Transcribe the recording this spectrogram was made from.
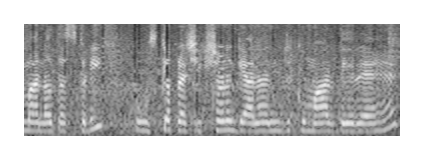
मानव तस्करी उसका प्रशिक्षण ज्ञानंद कुमार दे रहे हैं।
